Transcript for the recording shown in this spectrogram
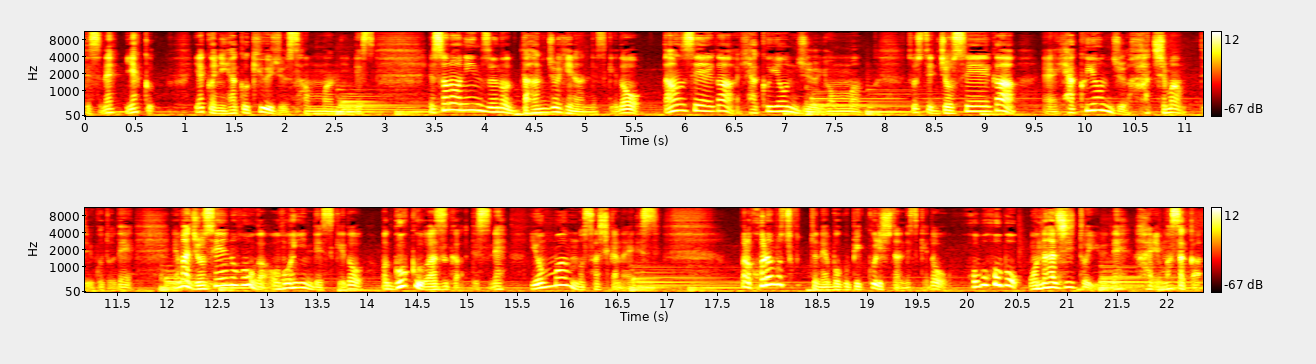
ですね。約約293万人です。でその人数の男女比なんですけど、男性が144万、そして女性が148万ということで、まあ女性の方が多いんですけど、まあ、ごくわずかですね。4万の差しかないです。まあ、これもちょっとね、僕びっくりしたんですけど、ほぼほぼ同じというね、はい、まさか、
